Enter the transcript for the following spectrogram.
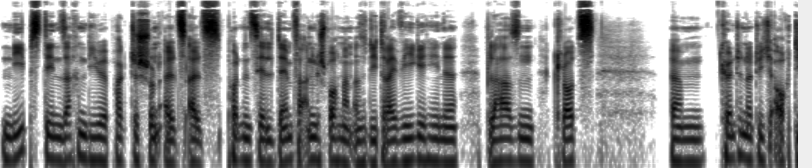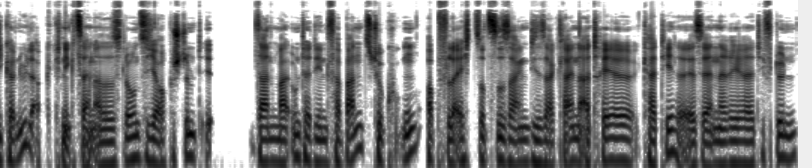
nebst den Sachen, die wir praktisch schon als, als potenzielle Dämpfer angesprochen haben, also die drei Wegehähne, Blasen, Klotz, ähm, könnte natürlich auch die Kanüle abgeknickt sein. Also es lohnt sich auch bestimmt dann mal unter den Verband zu gucken, ob vielleicht sozusagen dieser kleine Arterial-Katheter, ist ja in der Regel relativ dünn,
